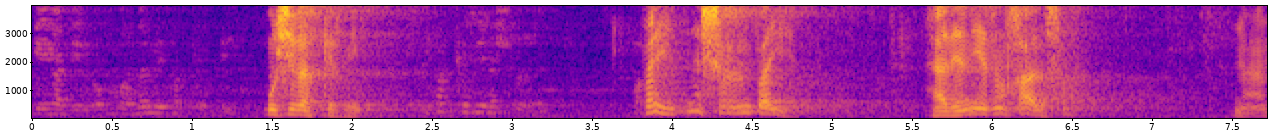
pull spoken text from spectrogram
قيادي للامه لم يفكر فيه. وش يفكر فيه؟ يفكر في نشر العلم. طيب نشر طيب. هذه نية خالصة. نعم.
